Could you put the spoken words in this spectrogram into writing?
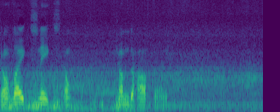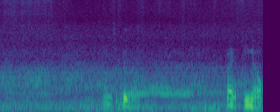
Don't like snakes, don't come to Hawthorne. There's a big one. Probably a female.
